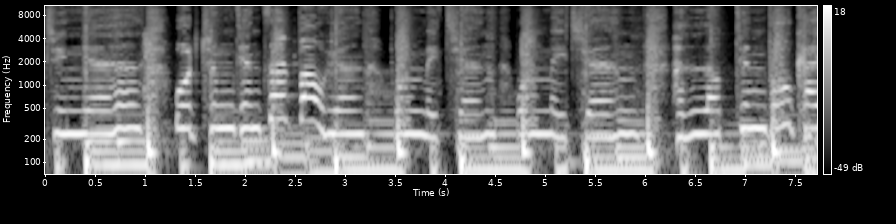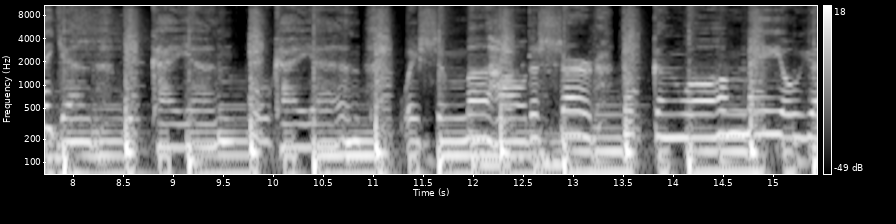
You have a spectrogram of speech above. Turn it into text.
几年，我成天在抱怨，我没钱，我没钱，恨老天不开眼，不开眼，不开眼，为什么好的事儿都跟我没有缘？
